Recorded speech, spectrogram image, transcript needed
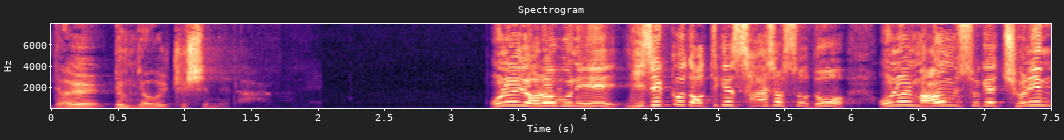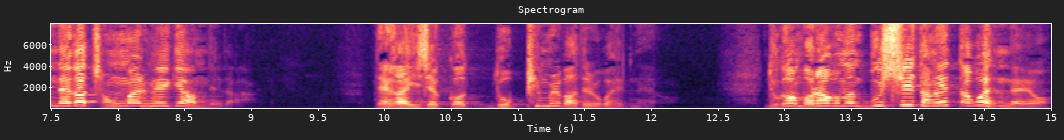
늘 능력을 주십니다. 오늘 여러분이 이제껏 어떻게 사셨어도 오늘 마음속에 주님 내가 정말 회개합니다. 내가 이제껏 높임을 받으려고 했네요. 누가 뭐라고 하면 무시당했다고 했네요.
